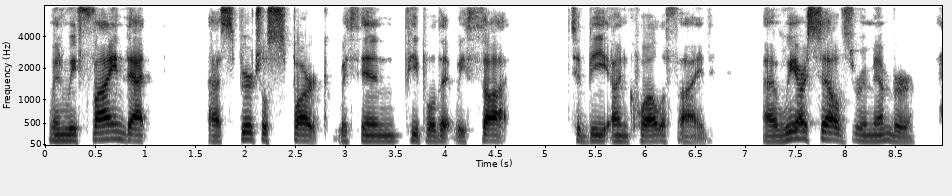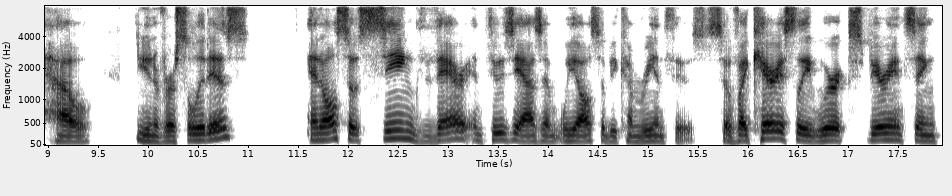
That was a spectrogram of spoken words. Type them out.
when we find that uh, spiritual spark within people that we thought to be unqualified, uh, we ourselves remember how universal it is. And also seeing their enthusiasm, we also become re-enthused. So vicariously, we're experiencing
